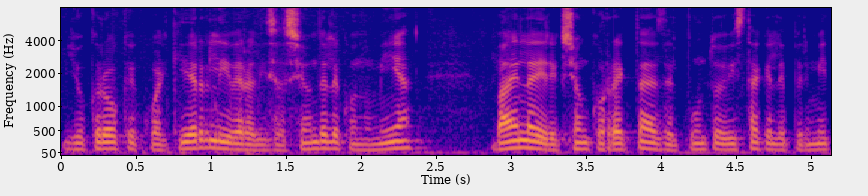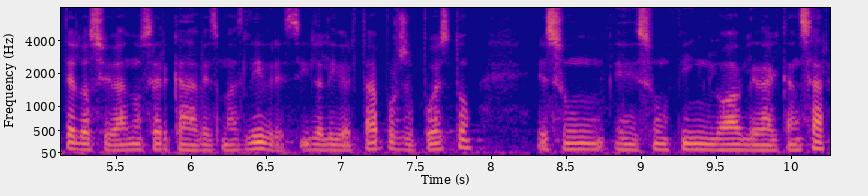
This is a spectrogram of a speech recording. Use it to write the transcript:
yo creo que cualquier liberalización de la economía va en la dirección correcta desde el punto de vista que le permite a los ciudadanos ser cada vez más libres. Y la libertad, por supuesto, es un, es un fin loable de alcanzar.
